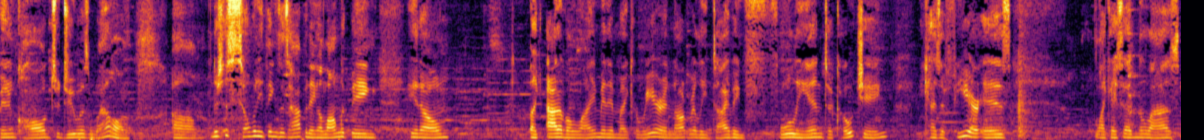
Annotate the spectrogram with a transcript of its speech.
been called to do as well? Um, there's just so many things that's happening along with being, you know, like out of alignment in my career and not really diving fully into coaching because of fear is like I said in the last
